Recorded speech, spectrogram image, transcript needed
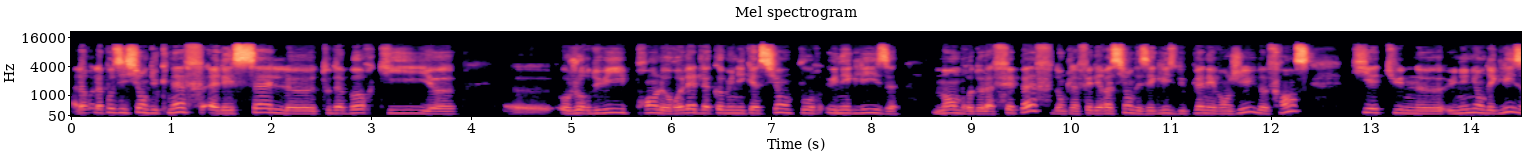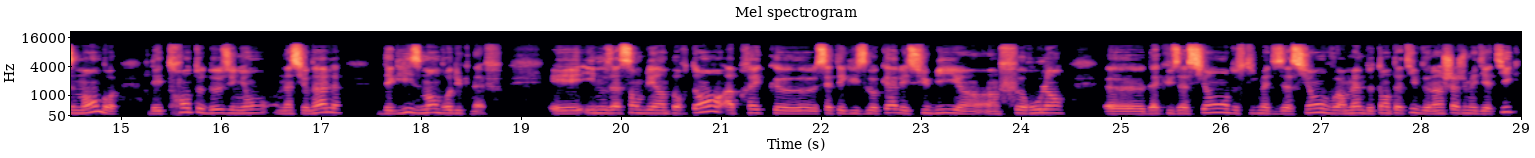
Alors, la position du CNEF, elle est celle, euh, tout d'abord, qui euh, euh, aujourd'hui prend le relais de la communication pour une église membre de la FEPEF, donc la Fédération des Églises du Plein Évangile de France, qui est une, une union d'églises membres des 32 unions nationales d'églises membres du CNEF. Et il nous a semblé important, après que cette église locale ait subi un, feu roulant euh, d'accusations, de stigmatisation, voire même de tentatives de lynchage médiatique,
